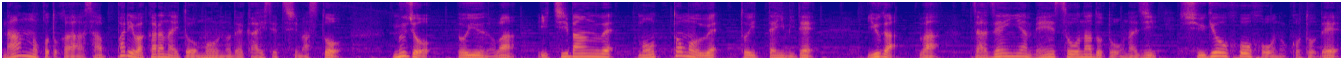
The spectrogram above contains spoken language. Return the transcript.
何のことかさっぱりわからないと思うので解説しますと、無常というのは一番上、最も上といった意味で、油画は座禅や瞑想などと同じ修行方法のことで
